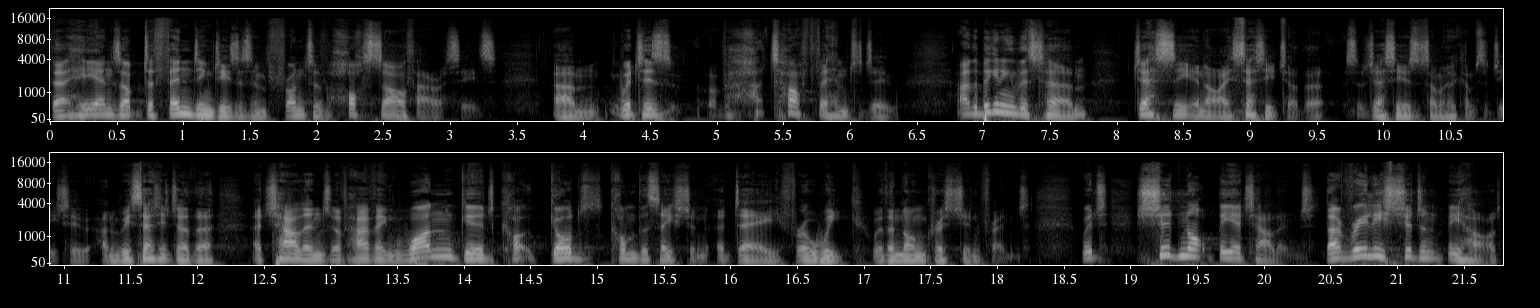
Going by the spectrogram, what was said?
that he ends up defending Jesus in front of hostile Pharisees, um, which is tough for him to do. At the beginning of this term, Jesse and I set each other, so Jesse is someone who comes to G2, and we set each other a challenge of having one good co- God conversation a day for a week with a non Christian friend, which should not be a challenge. That really shouldn't be hard.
